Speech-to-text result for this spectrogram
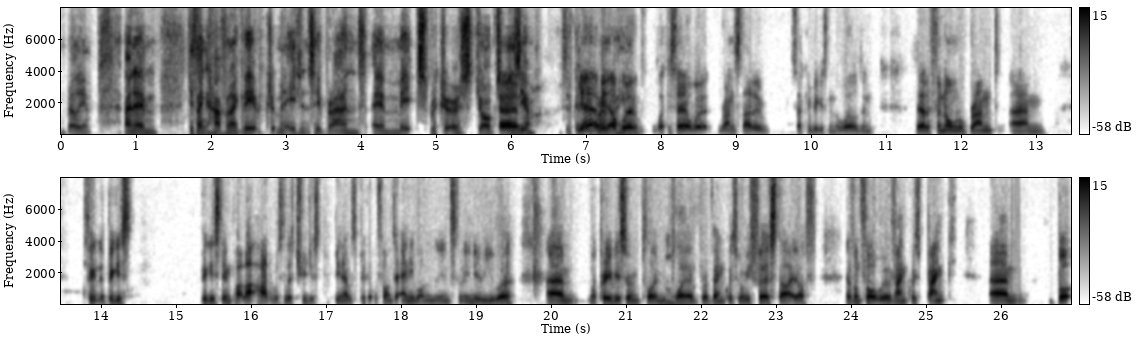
Brilliant. And um, do you think having a great recruitment agency brand um, makes recruiters' jobs um, easier? Yeah, I mean, I've worked, like I say, I worked Randstad, second biggest in the world, and they had a phenomenal brand. Um, I think the biggest biggest impact that had was literally just being able to pick up the phone to anyone and they instantly knew who you were. Um, my previous employer, employer mm-hmm. Venquis, when we first started off, everyone thought we were Vanquis Bank. Um, but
